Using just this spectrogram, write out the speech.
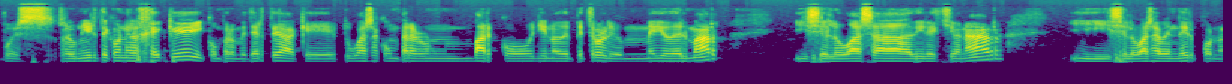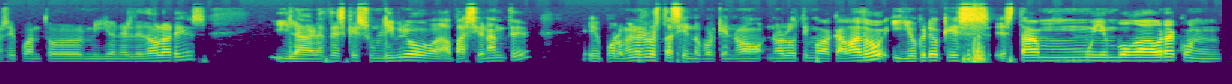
pues reunirte con el jeque y comprometerte a que tú vas a comprar un barco lleno de petróleo en medio del mar y se lo vas a direccionar y se lo vas a vender por no sé cuántos millones de dólares. Y la verdad es que es un libro apasionante. Eh, por lo menos lo está siendo porque no, no, lo tengo acabado y yo creo que es, está muy en boga ahora con,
